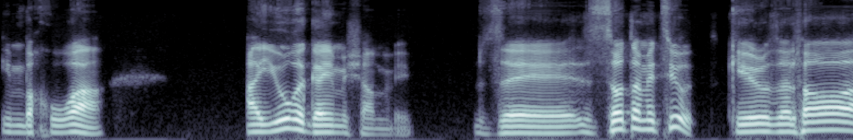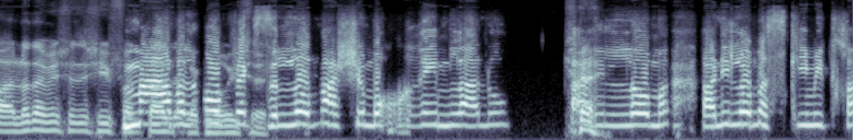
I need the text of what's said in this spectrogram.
עם בחורה, היו רגעים משעממים. זה, זאת המציאות. כאילו זה לא, אני לא יודע אם יש איזושהי פנטזיה. מה, אבל אופק זה לא מה שמוכרים לנו? כן. אני, לא, אני לא מסכים איתך.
